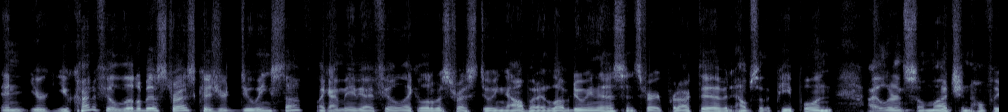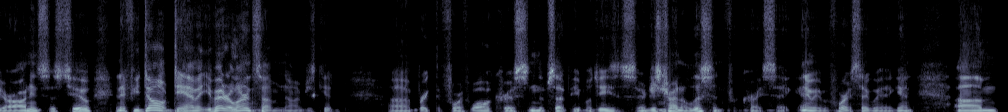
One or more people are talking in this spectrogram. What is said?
and you're you kind of feel a little bit of stress because you're doing stuff like i maybe i feel like a little bit of stress doing now but i love doing this and it's very productive and it helps other people and I learned so much, and hopefully our audiences too. And if you don't, damn it, you better learn something. No, I'm just kidding. Uh, break the fourth wall, Chris, and upset people. Jesus, they're just trying to listen for Christ's sake. Anyway, before I segue again, um,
